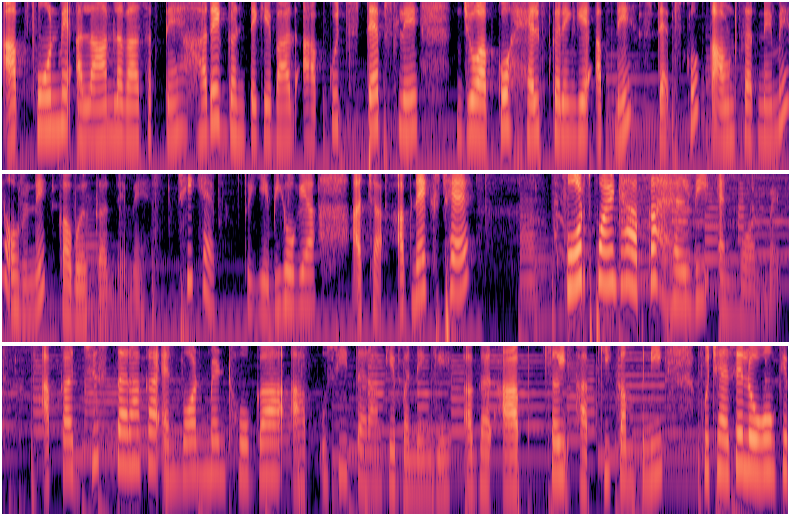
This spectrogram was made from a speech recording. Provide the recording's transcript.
आप फ़ोन में अलार्म लगा सकते हैं, हर एक घंटे के बाद आप कुछ स्टेप्स लें, जो आपको हेल्प करेंगे अपने स्टेप्स को काउंट करने में और उन्हें कवर करने में। ठीक है तो ये भी हो गया। अच्छा अब नेक्स्ट है फोर्थ पॉइंट है आपका हेल्दी एनवायरनमेंट आपका जिस तरह का एनवायरनमेंट होगा, आप उसी तरह के बनेंगे। अगर आपकी आपकी कंपनी कुछ ऐसे लोगों के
